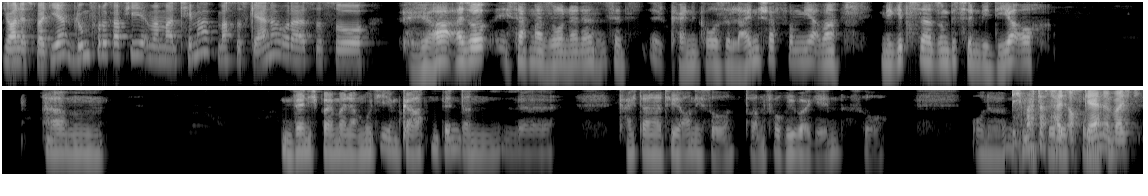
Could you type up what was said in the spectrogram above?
Johannes, bei dir Blumenfotografie immer mal ein Thema? Machst du es gerne oder ist es so? Ja, also ich sag mal so, ne, das ist jetzt keine große Leidenschaft von mir, aber mir geht es da so ein bisschen wie dir auch. Ähm, wenn ich bei meiner Mutti im Garten bin, dann äh, kann ich da natürlich auch nicht so dran vorübergehen. So ohne. Ich mache das halt auch gerne, weil ich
